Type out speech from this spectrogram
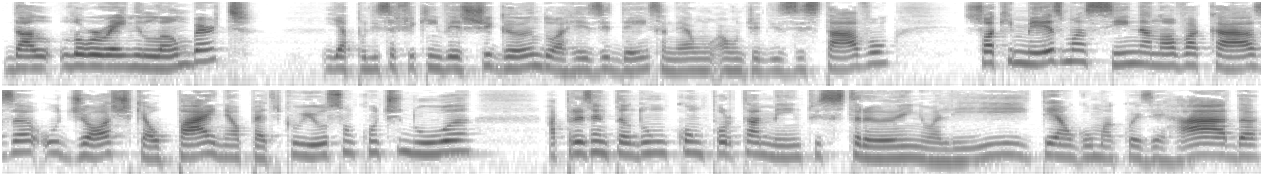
da Lorraine Lambert, e a polícia fica investigando a residência, né, onde eles estavam. Só que mesmo assim, na nova casa, o Josh, que é o pai, né, o Patrick Wilson, continua apresentando um comportamento estranho ali, tem alguma coisa errada.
